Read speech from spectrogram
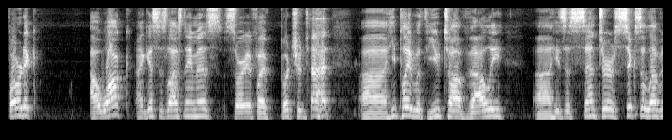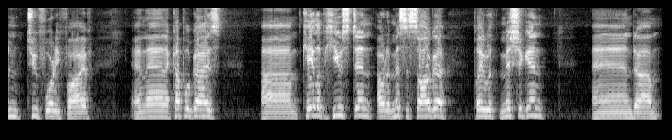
Fardik Awak, I guess his last name is. Sorry if I butchered that. Uh, he played with Utah Valley. Uh, he's a center, 6'11, 245. And then a couple guys, um, Caleb Houstan out of Mississauga, played with Michigan. And um,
